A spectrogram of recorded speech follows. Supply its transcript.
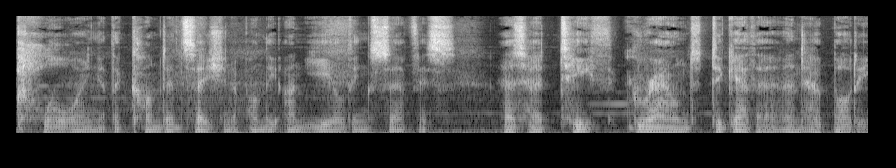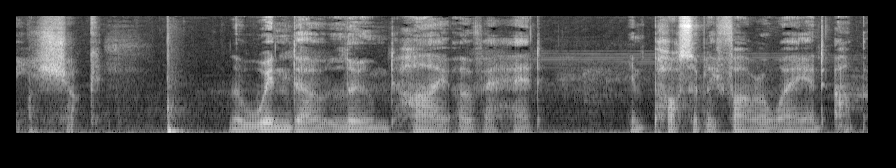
clawing at the condensation upon the unyielding surface as her teeth ground together and her body shook. The window loomed high overhead, impossibly far away and up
